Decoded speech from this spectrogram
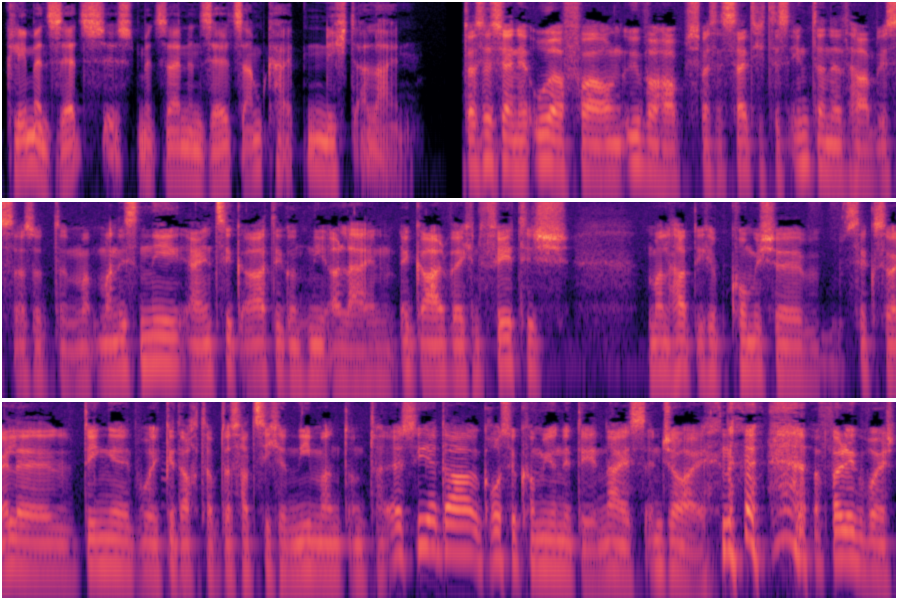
Clemens Setz ist mit seinen Seltsamkeiten nicht allein. Das ist ja eine Urerfahrung überhaupt. Also seit ich das Internet habe, ist also man ist nie einzigartig und nie allein, egal welchen Fetisch man hat. Ich habe komische sexuelle Dinge, wo ich gedacht habe, das hat sicher niemand. Und äh, siehe da, große Community, nice, enjoy. Völlig wurscht.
